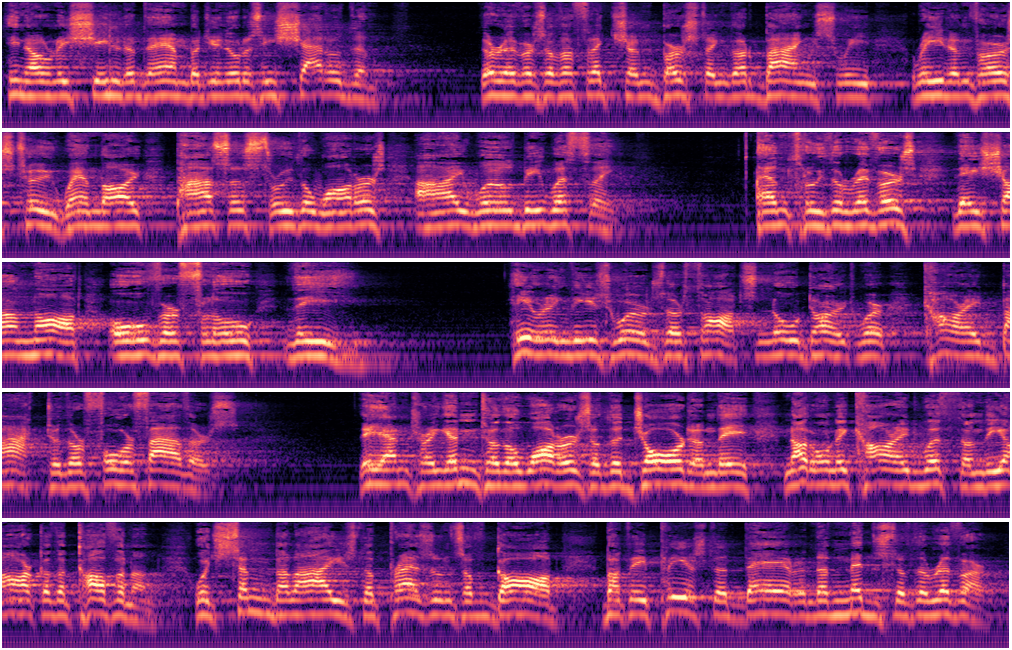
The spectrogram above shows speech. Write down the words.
He not only shielded them, but you notice he shadowed them. The rivers of affliction bursting their banks, we read in verse 2 When thou passest through the waters, I will be with thee. And through the rivers, they shall not overflow thee. Hearing these words, their thoughts, no doubt, were carried back to their forefathers. They entering into the waters of the Jordan, they not only carried with them the Ark of the Covenant, which symbolized the presence of God, but they placed it there in the midst of the river.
